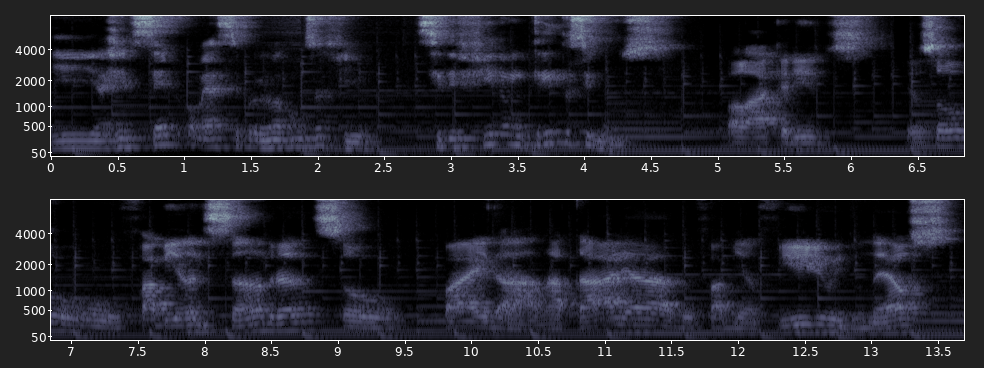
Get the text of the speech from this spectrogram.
E a gente sempre começa esse programa com um desafio. Se definam em 30 segundos. Olá, queridos. Eu sou o Fabiano de Sandra, sou pai da Natália, do Fabiano Filho e do Nelson.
